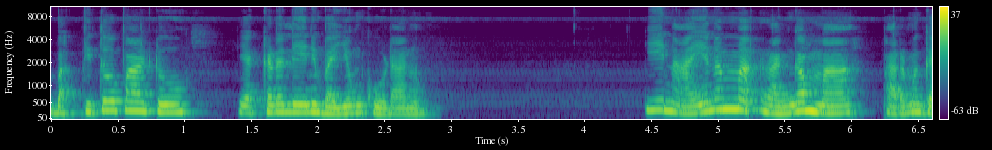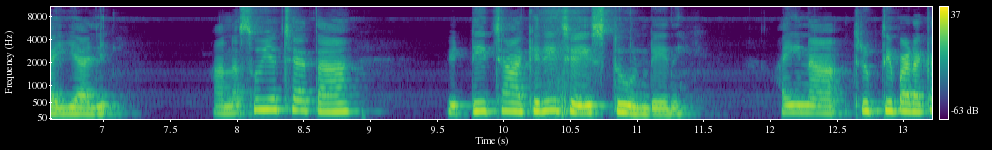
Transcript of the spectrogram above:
భక్తితో పాటు ఎక్కడ లేని భయం కూడాను. ఈ నాయనమ్మ రంగమ్మ పరమ గయ్యాలి అనసూయ చేత వెట్టి చాకిరీ చేయిస్తూ ఉండేది. అయినా తృప్తి పడక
